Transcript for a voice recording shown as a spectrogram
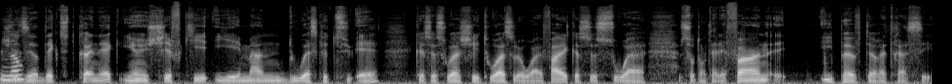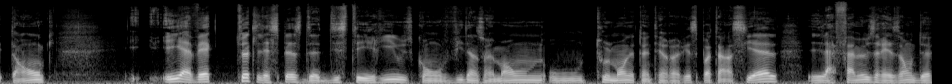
Je Non. veux dire, dès que tu te connectes, il y a un chiffre qui y émane d'où est-ce que tu es, que ce soit chez toi sur le Wi-Fi, que ce soit sur ton téléphone, ils peuvent te retracer. Donc, et avec toute l'espèce de d'hystérie qu'on vit dans un monde où tout le monde est un terroriste potentiel, la fameuse raison de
